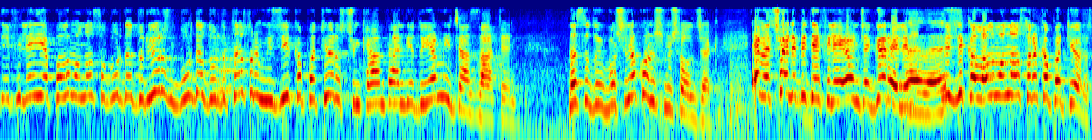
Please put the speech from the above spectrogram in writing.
Defileyi yapalım ondan sonra burada duruyoruz. Burada durduktan sonra müziği kapatıyoruz. Çünkü hanımefendiyi duyamayacağız zaten. Nasıl duy boşuna konuşmuş olacak. Evet şöyle bir defileyi önce görelim. Evet. Müzik alalım ondan sonra kapatıyoruz.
